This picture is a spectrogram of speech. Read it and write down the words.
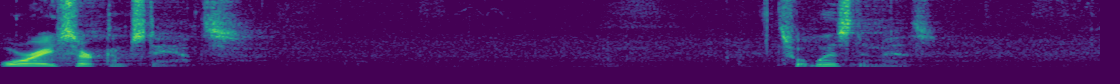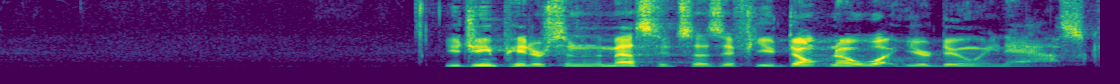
or a circumstance. That's what wisdom is. Eugene Peterson in the message says if you don't know what you're doing, ask.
